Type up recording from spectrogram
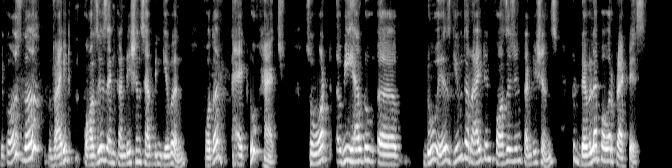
because the right causes and conditions have been given for the egg to hatch. So what we have to uh, do is give the right and causes and conditions to develop our practice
